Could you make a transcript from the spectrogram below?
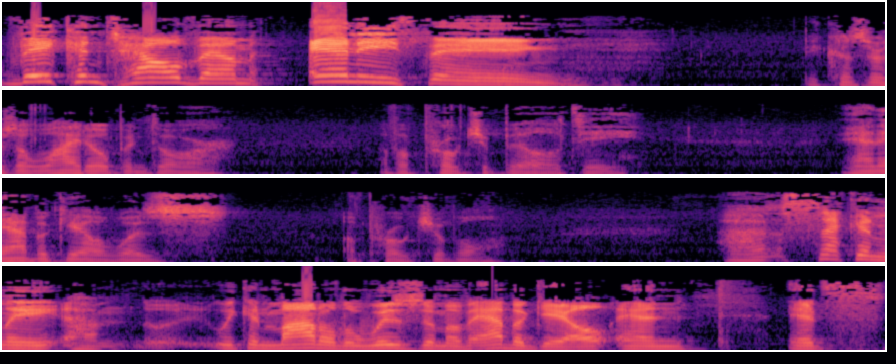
they can tell them anything. Because there's a wide open door of approachability. And Abigail was approachable. Uh, secondly, um, we can model the wisdom of Abigail and it's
